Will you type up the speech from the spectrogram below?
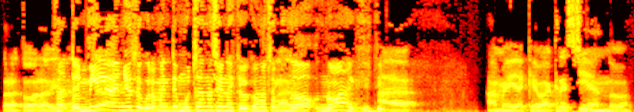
para toda la vida. Exacto, en O mil sea, años seguramente muchas naciones que hoy conocemos Claro. no, no van a existir. a, a medida que va creciendo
